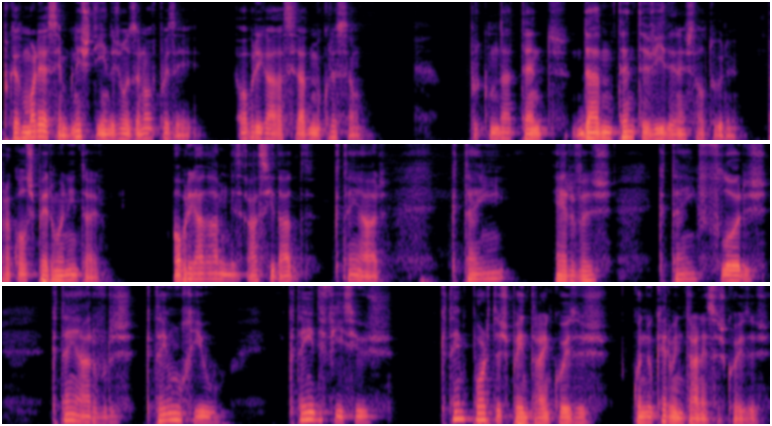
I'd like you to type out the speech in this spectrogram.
porque a memória é sempre, neste dia, em 2019, pois é, obrigado à cidade do meu coração. Porque me dá tanto, dá-me tanta vida nesta altura, para a qual espero o ano inteiro. Obrigado à, minha, à cidade que tem ar, que tem ervas, que tem flores, que tem árvores, que tem um rio, que tem edifícios, que tem portas para entrar em coisas quando eu quero entrar nessas coisas.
